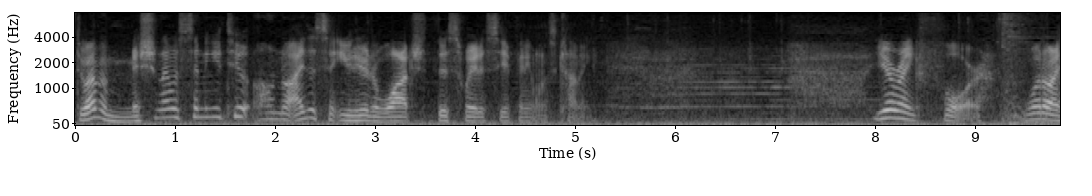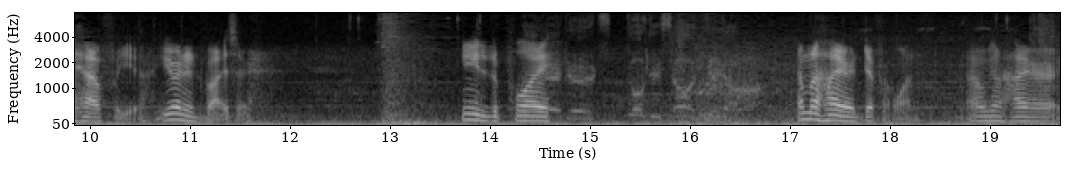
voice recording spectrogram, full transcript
Do I have a mission I was sending you to? Oh no, I just sent you here to watch this way to see if anyone is coming. You're rank 4. What do I have for you? You're an advisor. You need to deploy. I'm gonna hire a different one. Uh, we're gonna hire a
